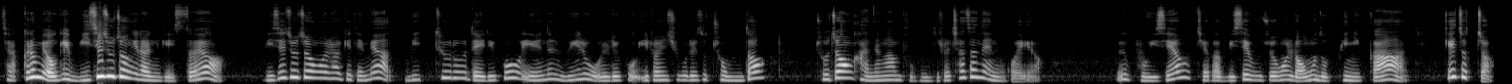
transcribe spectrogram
자, 그럼 여기 미세 조정이라는 게 있어요. 미세 조정을 하게 되면 밑으로 내리고 얘는 위로 올리고 이런 식으로 해서 좀 더 조정 가능한 부분들을 찾아내는 거예요. 여기 보이세요? 제가 미세 조정을 너무 높이니까 깨졌죠.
